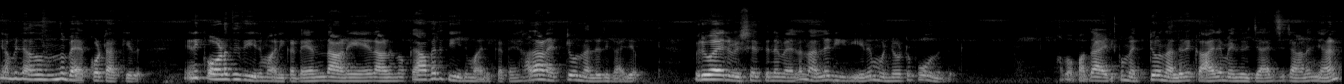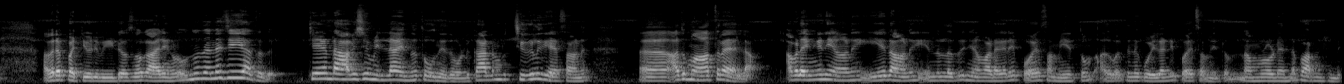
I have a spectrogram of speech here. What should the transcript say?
ഞാൻ പിന്നെ അതൊന്ന് ബാക്കോട്ടാക്കിയത് ഇനി കോടതി തീരുമാനിക്കട്ടെ എന്താണ് ഏതാണെന്നൊക്കെ അവർ തീരുമാനിക്കട്ടെ. അതാണ് ഏറ്റവും നല്ലൊരു കാര്യം. ഗുരുവായൂർ വിഷയത്തിന്റെ മേലെ നല്ല രീതിയിൽ മുന്നോട്ട് പോകുന്നുണ്ട്. അപ്പോൾ അതായിരിക്കും ഏറ്റവും നല്ലൊരു കാര്യം എന്ന് വിചാരിച്ചിട്ടാണ് ഞാൻ അവരെ പറ്റിയൊരു വീഡിയോസോ കാര്യങ്ങളോ ഒന്നും തന്നെ ചെയ്യാത്തത്. ചെയ്യേണ്ട ആവശ്യമില്ല എന്ന് തോന്നിയതുകൊണ്ട്. കാരണം ചീൾ കേസാണ്. അത് മാത്രമല്ല അവൾ എങ്ങനെയാണ് ഏതാണ് എന്നുള്ളത് ഞാൻ വടകരയിൽ പോയ സമയത്തും അതുപോലെ തന്നെ കൊയിലാണ്ടി പോയ സമയത്തും നമ്മളോട് തന്നെ പറഞ്ഞിട്ടുണ്ട്.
